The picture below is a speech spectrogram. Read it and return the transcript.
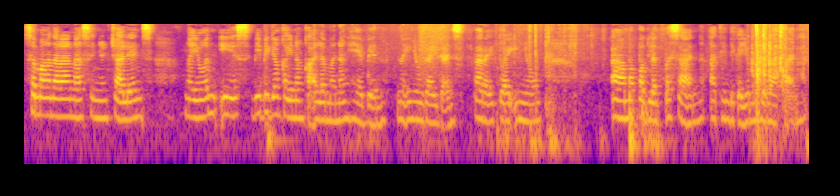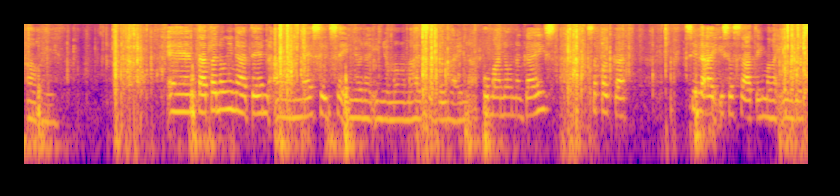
sa mga naranasan yung challenge, ngayon is bibigyan kayo ng kaalaman ng heaven na inyong guidance para ito ay inyong ah, mapaglagpasan at hindi kayo mahirapan. Okay. And tatanungin natin ang message sa inyo ng inyong mga mahal sa buhay na pumanaw na guys sapagkat sila ay isa sa ating mga angels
